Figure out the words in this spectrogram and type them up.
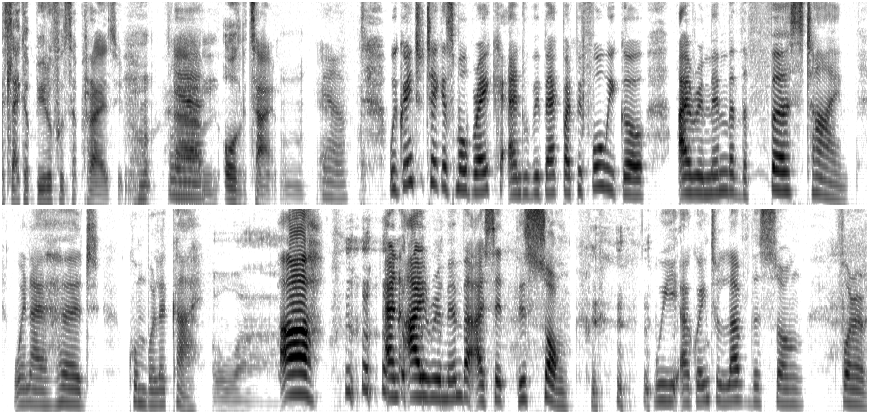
it's like a beautiful surprise, you know, Yeah. um, all the time. Yeah. We're going to take a small break and we'll be back. But before we go, I remember the first time when I heard Kumbolekai. Oh wow. Ah, and I remember I said, This song, we are going to love this song for a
